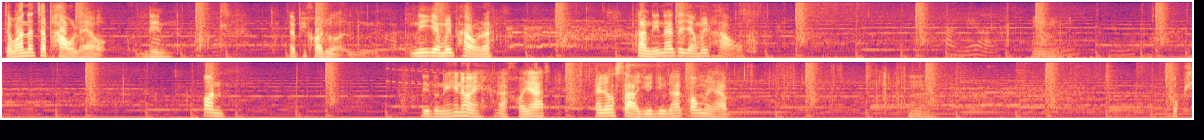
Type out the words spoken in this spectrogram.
แต่ว่าน่าจะเผาแล้วดินแต่พี่ขอดูนี่ยังไม่เผานะหลังนี้น่าจะยังไม่เผา อ่อนยืนตรงนี้ให้หน่อย อะ ขออนุญาตให้น้องสาวยืนอยู่หน้ากล้องหน่อยครับ อืม โอเค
